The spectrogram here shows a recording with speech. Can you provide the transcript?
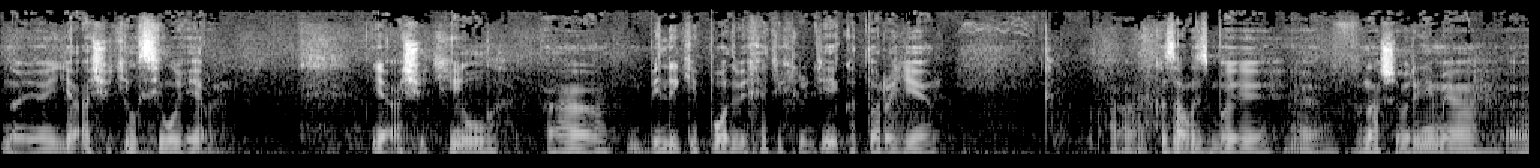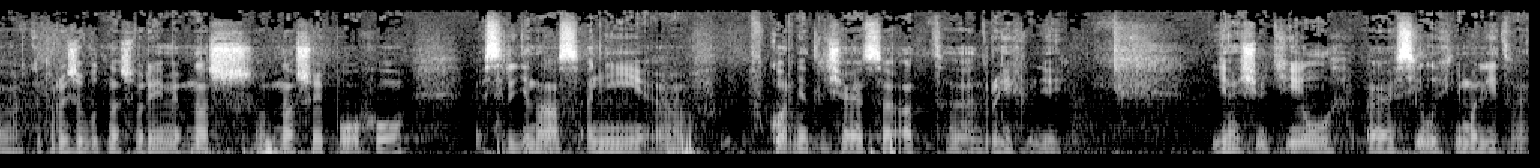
но я ощутил силу веры. Я ощутил а, великий подвиг этих людей, которые, а, казалось бы, э, в наше время, э, которые живут в наше время, в, наш, в нашу эпоху, среди нас, они э, в корне отличаются от э, других людей. Я ощутил э, силу их молитвы.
